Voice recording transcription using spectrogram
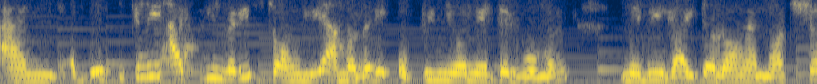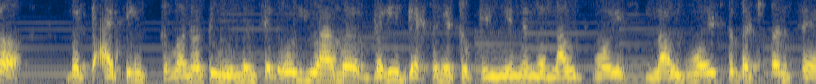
And basically, I feel very strongly, I'm a very opinionated woman maybe right or wrong, I'm not sure. But I think one or two women said, "Oh, you have a very definite opinion and a loud voice." Loud voice तो बचपन से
